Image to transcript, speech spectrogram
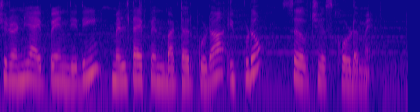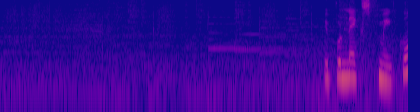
చూడండి అయిపోయింది ఇది. మెల్ట్ అయిపోయింది బటర్ కూడా. ఇప్పుడు సర్వ్ చేసుకోవడమే. ఇప్పుడు నెక్స్ట్ మీకు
